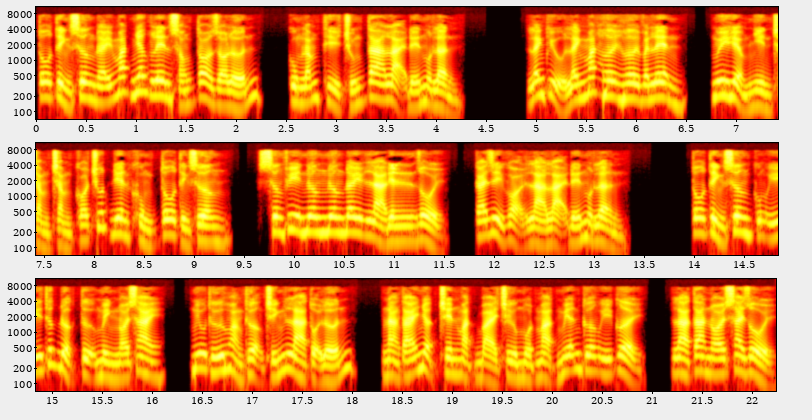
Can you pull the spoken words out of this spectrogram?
Tô Tình Sương đáy mắt nhấc lên sóng to gió lớn, cùng lắm thì chúng ta lại đến một lần. Lãnh cửu lánh mắt hơi hơi vén lên, nguy hiểm nhìn chằm chằm có chút điên khùng Tô Tình Sương, Sương Phi nương nương đây là điên rồi, cái gì gọi là lại đến một lần. Tô Tình Sương cũng ý thức được tự mình nói sai, như thứ hoàng thượng chính là tội lớn, nàng tái nhợt trên mặt bài trừ một mặt miễn cưỡng ý cười, là ta nói sai rồi,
